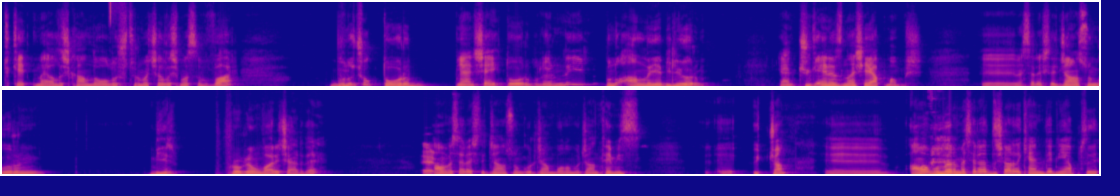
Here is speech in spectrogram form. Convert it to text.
tüketme alışkanlığı oluşturma çalışması var. Bunu çok doğru yani şey doğru buluyorum değil. Bunu anlayabiliyorum. Yani çünkü en azından şey yapmamış. Ee, mesela işte Can Sungur'un bir programı var içeride. Evet. Ama mesela işte Can Sungur, Can Bonomo, Can Temiz. E, üç can. E, ama bunların mesela dışarıda kendilerinin yaptığı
